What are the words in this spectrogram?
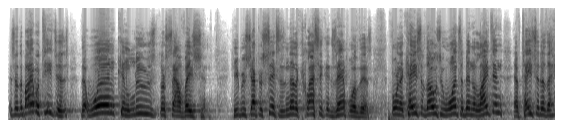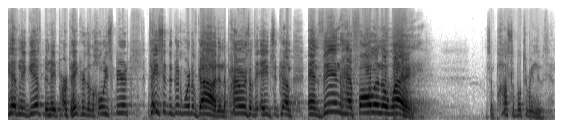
And so the Bible teaches that one can lose their salvation. Hebrews chapter 6 is another classic example of this. For in the case of those who once have been enlightened, have tasted of the heavenly gift, been made partakers of the Holy Spirit, tasted the good word of God and the powers of the age to come, and then have fallen away, it's impossible to renew them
